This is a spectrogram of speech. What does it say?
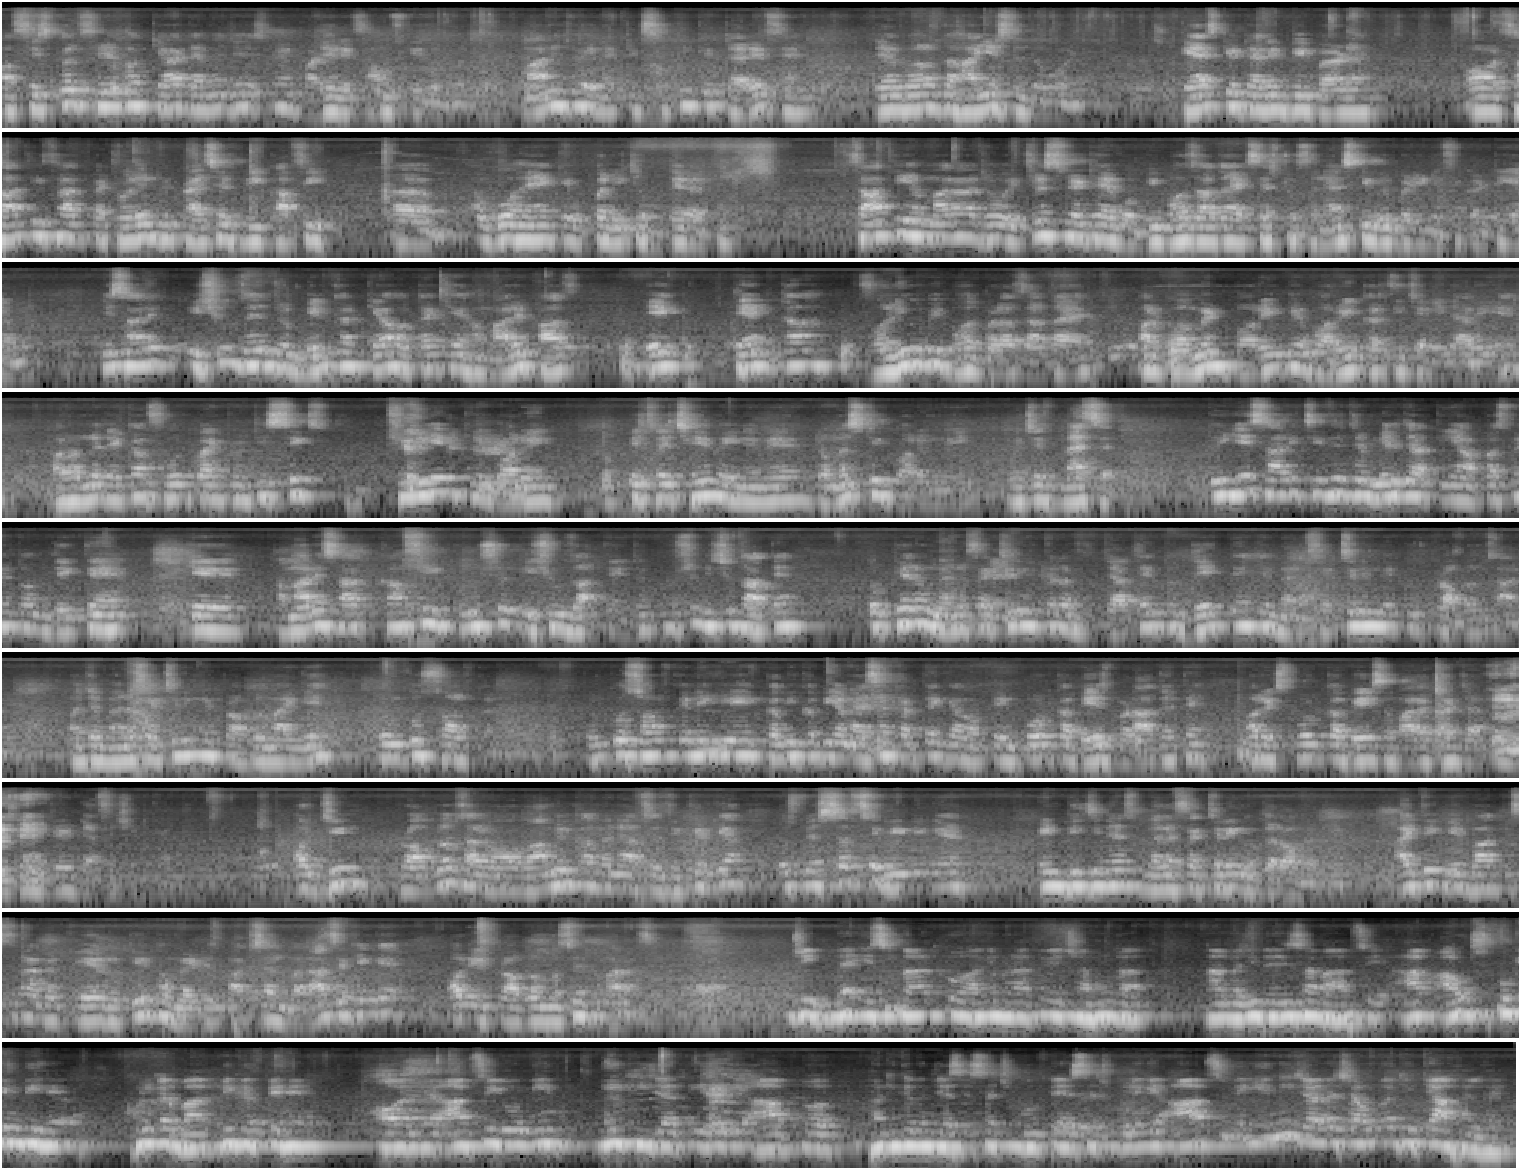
और फ़िज़िकल फ्रेमवर्क क्या डैमेज है, इसमें बड़े रिफॉर्म्स की ज़रूरत है। हमारे जो इलेक्ट्रिसिटी के टैरिफ हैं they are one of the highest in the world gas के टैरिफ भी बढ़ रहे हैं और साथ ही साथ पेट्रोलियम के प्राइसेस भी काफ़ी वो हैं कि ऊपर नीचे होते रहते हैं। साथ ही हमारा जो इंटरेस्ट रेट है, वो भी बहुत ज़्यादा एक्सेस टू फाइनेंस की भी बड़ी डिफ़िकल्टी है हमें। ये सारे इश्यूज़ हैं जो मिलकर क्या होता है कि हमारे पास एक डेट का वॉल्यूम भी बहुत बड़ा ज़्यादा है और गवर्नमेंट बोरिंग पे बोरिंग करती चली जा रही है। और हमने देखा 4.26 ट्रिलियन की बोरिंग पिछले छः महीने में डोमेस्टिक बोरिंग हुई विच इज़ मैसिव तो ये सारी चीज़ें जब मिल जाती हैं आपस में तो हम देखते हैं कि हमारे साथ काफ़ी क्रूशल इशूज़ आते हैं। जब क्रूशल इशूज़ आते हैं तो फिर हम मैन्युफैक्चरिंग की तरफ़ जाते हैं तो देखते हैं कि मैन्युफैक्चरिंग में कुछ प्रॉब्लम्स आ रही हैं। और जब मैन्युफैक्चरिंग में प्रॉब्लम आएँगे तो उनको सॉल्व करना उनको सॉल्व करने के लिए कभी कभी हम ऐसा करते हैं कि हम अपने इम्पोर्ट का बेस बढ़ा देते हैं और एक्सपोर्ट का बेस हमारा घट जाता है जिसमें ट्रेड डेफिसिट करते हैं। और जिन प्रॉब्लम्स अवामिल का मैंने आपसे ज़िक्र किया उसमें सबसे लीडिंग है indigenous manufacturing of the raw material I think ये बात इस तरह अगर क्लियर होती है तो हम मेडिस पाकिस्तान बना सकेंगे और इन प्रॉब्लमों से बाहर आ सकेंगे। जी मैं इसी बात को आगे बढ़ाते हुए चाहूँगा। अ, मजीद अज़ीज़ साहब आपसे आप आउटस्पोकन भी हैं खुलकर बात भी करते हैं। और आपसे ये उम्मीद नहीं की जाती है कि आप हकीकत जैसे सच बोलते हैं सच बोलेंगे। आपसे मैं ये नहीं जानना चाहूँगा कि क्या हल है।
